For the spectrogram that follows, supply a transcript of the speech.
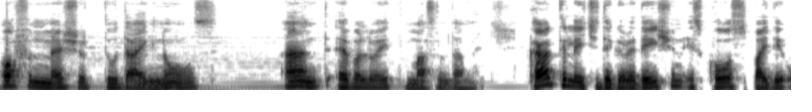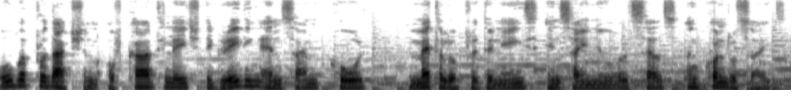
often measured to diagnose and evaluate muscle damage. Cartilage degradation is caused by the overproduction of cartilage degrading enzyme called metalloproteinase in synovial cells and chondrocytes.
